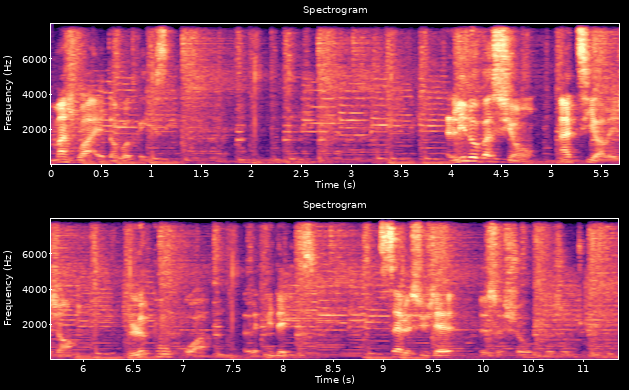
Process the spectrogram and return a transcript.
Ma joie est dans votre réussite. L'innovation attire les gens, le pourquoi les fidélise. C'est le sujet de ce show d'aujourd'hui.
